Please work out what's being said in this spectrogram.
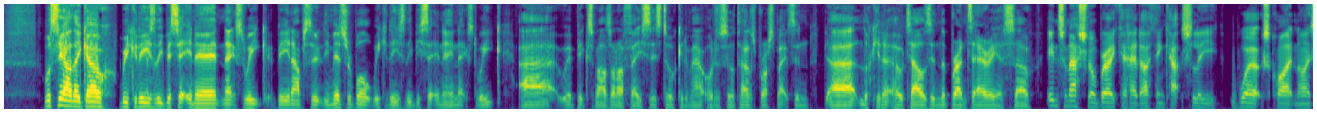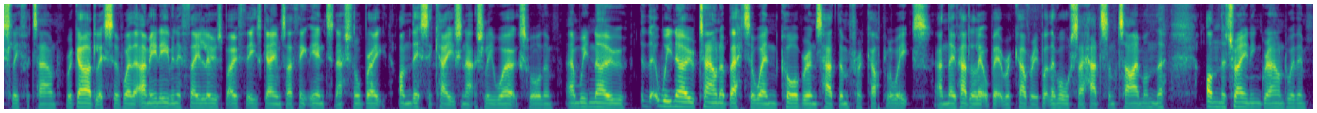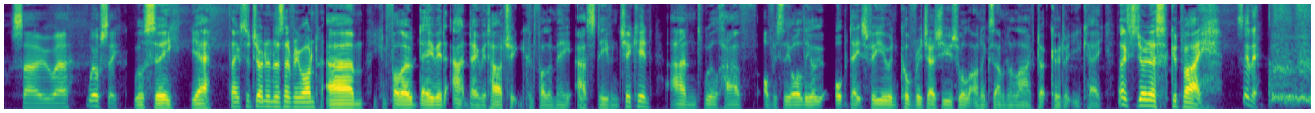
we'll see how they go. We could easily be sitting here next week being absolutely miserable. We could easily be sitting here next week uh, with big smiles on our faces talking about Huddersfield Town's prospects and uh, looking at hotels in the Brent area. So international break ahead, I think, actually works quite nicely for Town, regardless of whether. I mean, even if they lose both these games, I think the international break on this occasion actually works for them. And we know that we know Town are better when Corberan's had them for a couple of weeks, and they've had a little bit of recovery, but they've also had some time on the on the training ground with him. So uh, we'll see. We'll see. Yeah. Thanks for joining us, everyone. Um, you can follow David at David Hartrick. You can follow me at Steven Chicken, and we'll have obviously all the updates for you and coverage as usual on examinerlive.co.uk. Thanks for joining us. Goodbye. See you there.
